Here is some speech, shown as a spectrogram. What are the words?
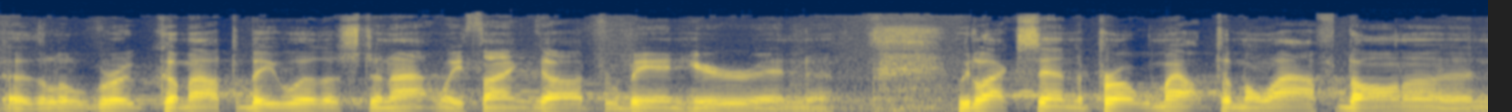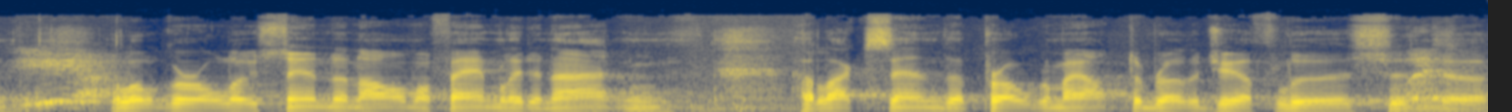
the little group come out to be with us tonight. We thank God for being here. And uh, we'd like to send the program out to my wife, Donna, and the little girl, Lucinda, and all my family tonight. And I'd like to send the program out to Brother Jeff Lewis. And uh,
